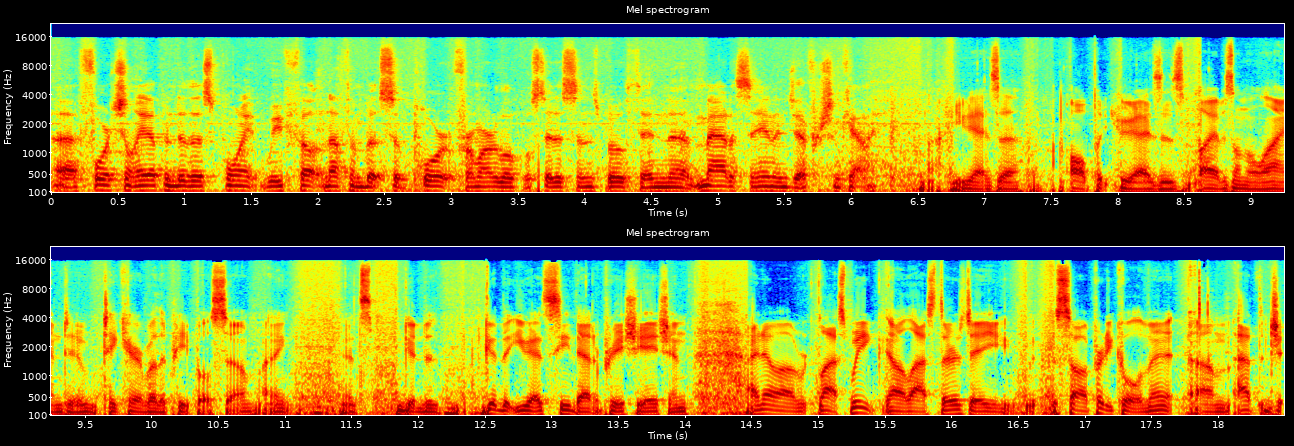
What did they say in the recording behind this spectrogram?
uh, fortunately, up until this point, we've felt nothing but support from our local citizens, both in uh, Madison and Jefferson County. You guys uh, all put your guys' lives on the line to take care of other people. So I think it's good to, good that you guys see that appreciation. I know uh, last week, uh, last Thursday, you saw a pretty cool event um, at the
